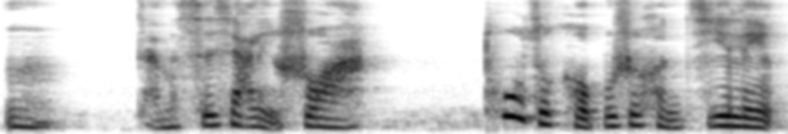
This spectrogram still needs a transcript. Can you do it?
嗯，咱们私下里说啊，兔子可不是很机灵，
